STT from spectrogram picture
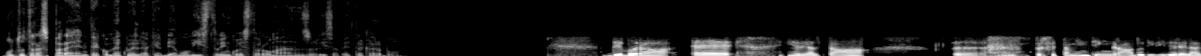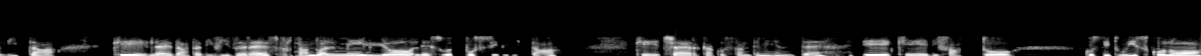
molto trasparente come quella che abbiamo visto in questo romanzo, Elisabetta Carbone. Deborah è in realtà eh, perfettamente in grado di vivere la vita che le è data di vivere, sfruttando al meglio le sue possibilità che cerca costantemente e che di fatto costituiscono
